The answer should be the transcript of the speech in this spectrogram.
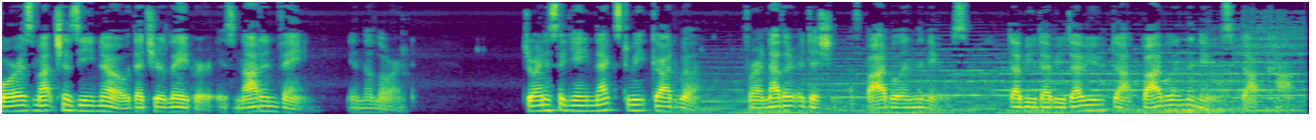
forasmuch as ye know that your labor is not in vain in the Lord. Join us again next week, God willing, for another edition of Bible in the News. www.bibleinthenews.com.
